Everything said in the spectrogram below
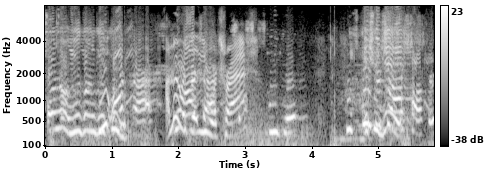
So no, you're gonna get you are trash. I never said you were trash. He's a trash talker.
